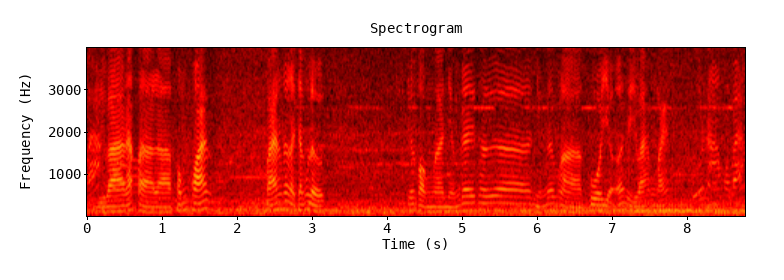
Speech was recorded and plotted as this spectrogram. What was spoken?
Bán dì ba rất là, là phóng khoáng bán rất là trấn lược chứ còn những cái thứ à, những cái mà cua dở thì ba không bán. Bữa nào mà bán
